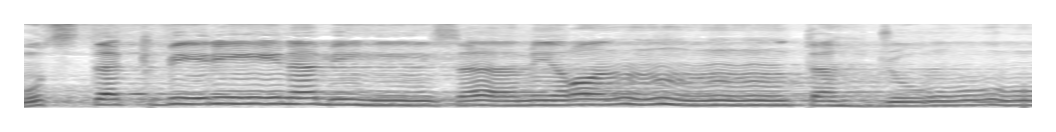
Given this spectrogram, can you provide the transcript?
مستكبرين به سامرا تهجرون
